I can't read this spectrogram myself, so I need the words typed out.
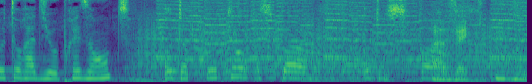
Autoradio présente Auto, auto sport, autosport. avec Hugo.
